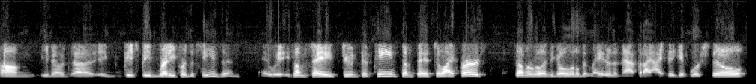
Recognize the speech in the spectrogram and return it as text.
um, you know, uh, be, be ready for the season. Some say June 15th, some say it's July 1st. Some are willing to go a little bit later than that. But I, I think if we're still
